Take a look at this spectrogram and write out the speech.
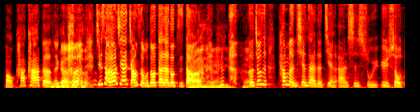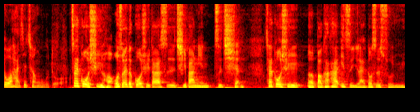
宝咖咖的那个 其实好像现在讲什么都大家都知道了。呃，就是他们现在的建案是属于预售多还是成屋多？在过去哈，我所谓的过去大概是七八年之前，在过去呃，宝咖咖一直以来都是属于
